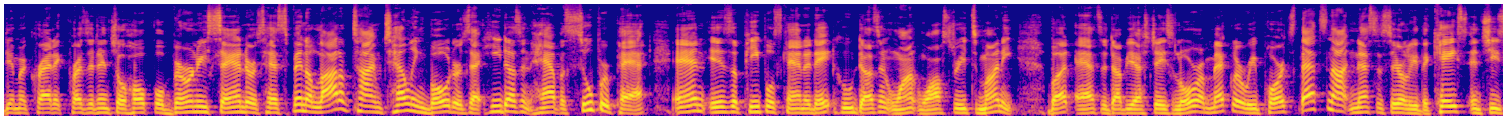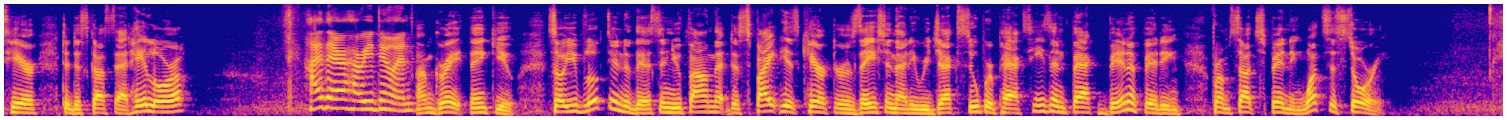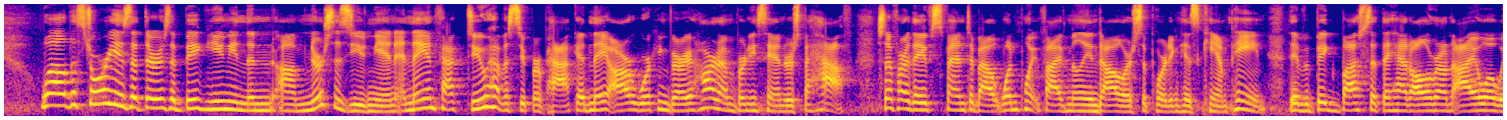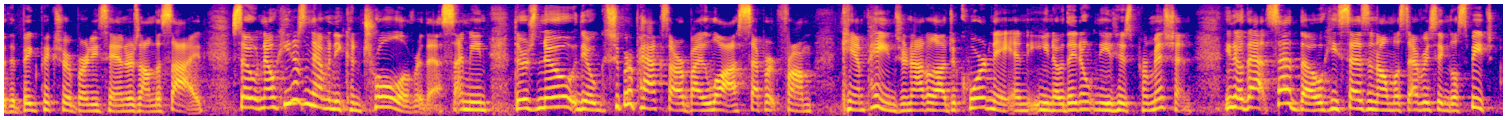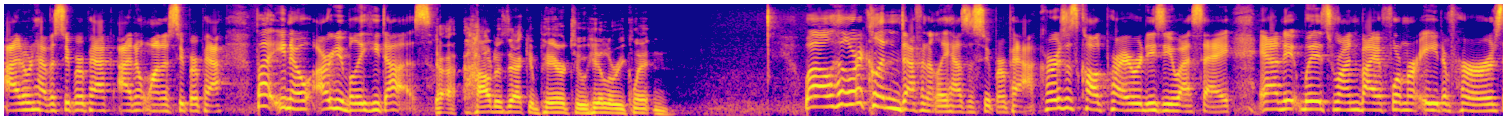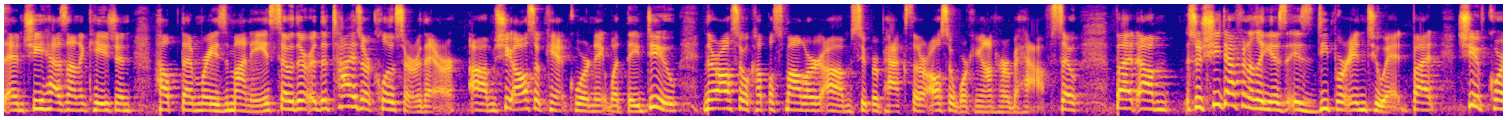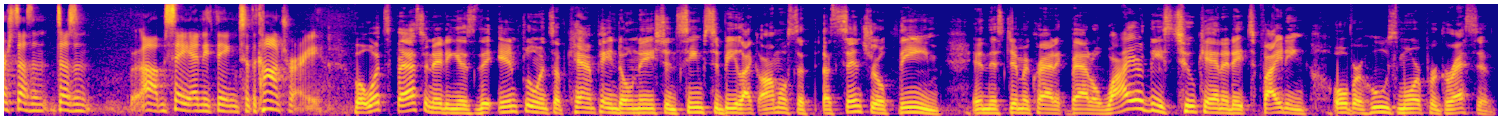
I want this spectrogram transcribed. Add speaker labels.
Speaker 1: Democratic presidential hopeful Bernie Sanders has spent a lot of time telling voters that he doesn't have a super PAC and is a people's candidate who doesn't want Wall Street's money. But as the WSJ's Laura Meckler reports, that's not necessarily the case, and she's here to discuss that. Hey, Laura.
Speaker 2: Hi there, how are you doing?
Speaker 1: I'm great, thank you. So you've looked into this and you found that despite his characterization that he rejects super PACs, he's in fact benefiting from such spending. What's the story?
Speaker 2: Well, the story is that there is a big union, the um, nurses union, and they in fact do have a super PAC, and they are working very hard on Bernie Sanders' behalf. So far, they've spent about $1.5 million supporting his campaign. They have a big bus that they had all around Iowa with a big picture of Bernie Sanders on the side. So now he doesn't have any control over this. I mean, there's no, you know, super PACs are by law separate from campaigns. You're not allowed to coordinate, and, you know, they don't need his permission. You know, that said, though, he says in almost every single speech, I don't don't have a super PAC. I don't want a super PAC. But, you know, arguably he does.
Speaker 1: Uh, how does that compare to Hillary Clinton?
Speaker 2: Well, Hillary Clinton definitely has a super PAC. Hers is called Priorities USA, and it was run by a former aide of hers, and she has on occasion helped them raise money. So the ties are closer there. Um, she also can't coordinate what they do. And there are also a couple smaller um, super PACs that are also working on her behalf. So, but um, so she definitely is is deeper into it, but she of course doesn't doesn't um, say anything to the contrary.
Speaker 1: But what's fascinating is the influence of campaign donations seems to be like almost a, a, central theme in this Democratic battle. Why are these two candidates fighting over who's more progressive?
